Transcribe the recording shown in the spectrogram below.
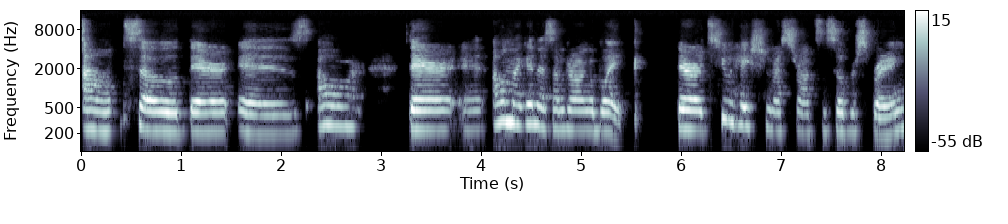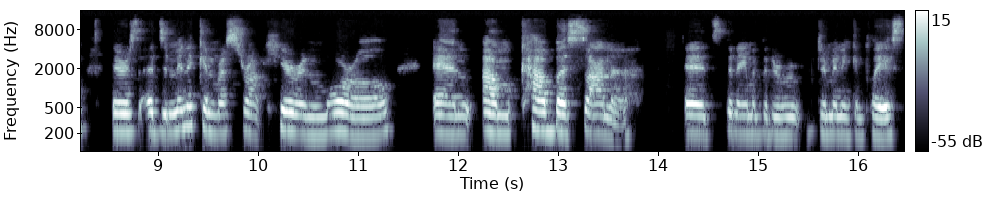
Um, so there is oh there is, oh my goodness, I'm drawing a blank. There are two Haitian restaurants in Silver Spring. There's a Dominican restaurant here in Laurel, and um, Cabasana. It's the name of the D- Dominican place.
